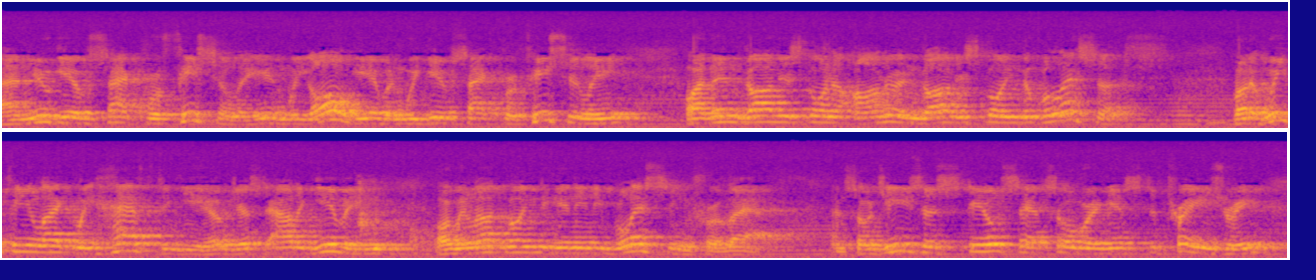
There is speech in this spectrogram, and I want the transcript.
and you give sacrificially, and we all give and we give sacrificially, why then God is going to honor and God is going to bless us. But if we feel like we have to give just out of giving, or we're not going to get any blessing for that. And so Jesus still sets over against the treasury,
